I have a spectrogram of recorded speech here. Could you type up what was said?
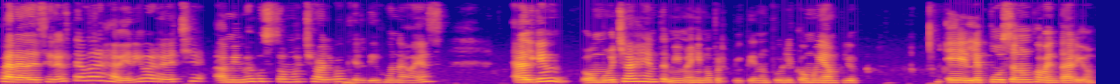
para decir el tema de Javier Ibarreche, a mí me gustó mucho algo que él dijo una vez. Alguien o mucha gente, me imagino, porque tiene un público muy amplio, eh, le puso en un comentario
